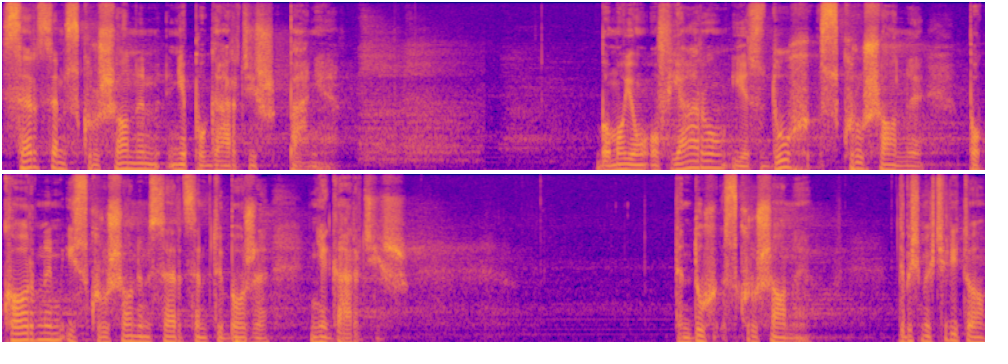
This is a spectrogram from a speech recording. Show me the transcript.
sercem skruszonym nie pogardzisz, Panie. Bo moją ofiarą jest duch skruszony, pokornym i skruszonym sercem Ty, Boże, nie gardzisz ten duch skruszony. Gdybyśmy chcieli to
